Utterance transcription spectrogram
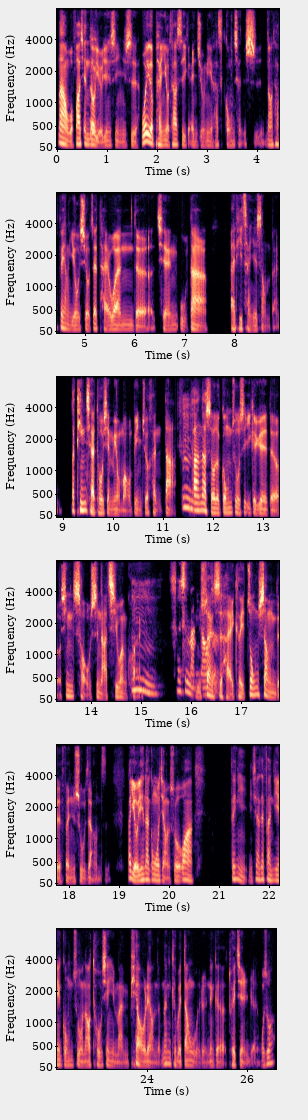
那我发现到有一件事情是，嗯、我有一个朋友，他是一个 engineer，他是工程师，然后他非常优秀，在台湾的前五大 IT 产业上班。那听起来头衔没有毛病，就很大。嗯，他那时候的工作是一个月的薪酬是拿七万块，嗯，算是蛮高的，算是还可以中上的分数这样子。那有一天他跟我讲说，哇。Danny，你现在在饭店业工作，然后头衔也蛮漂亮的，那你可不可以当我的那个推荐人？我说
